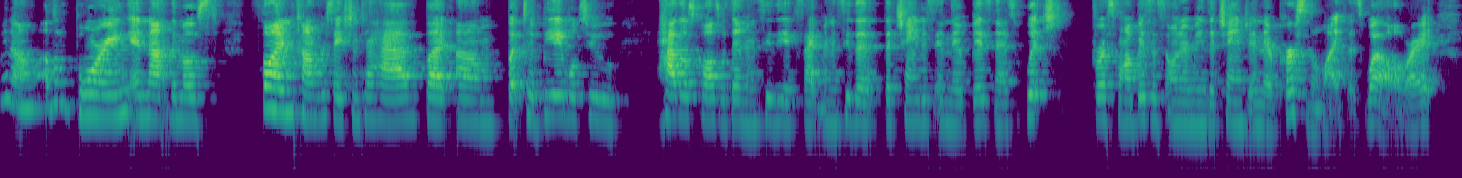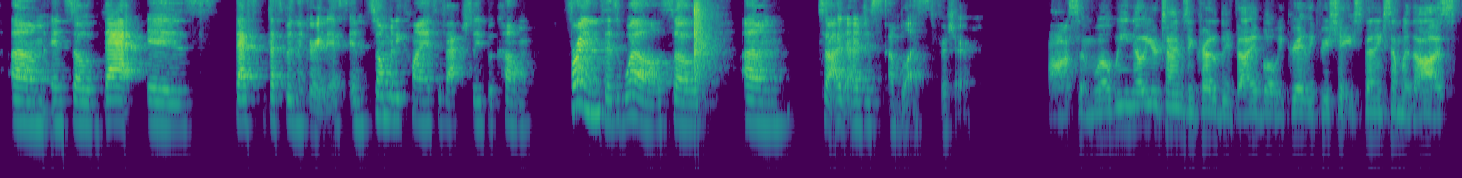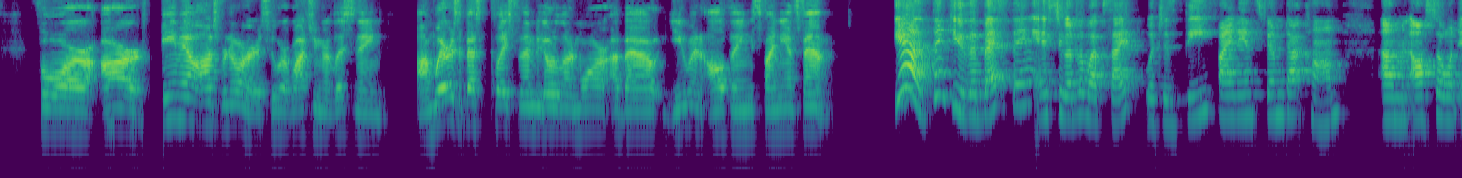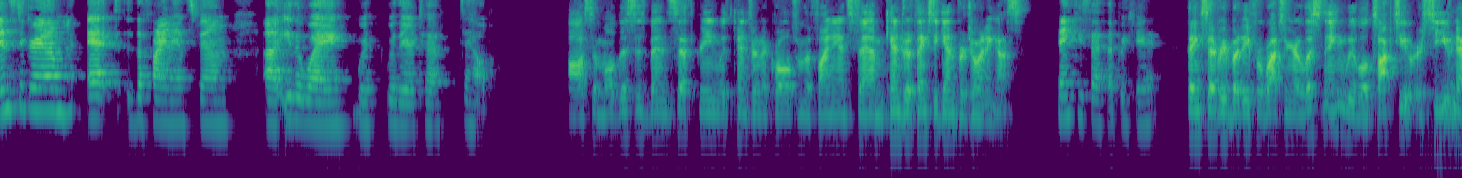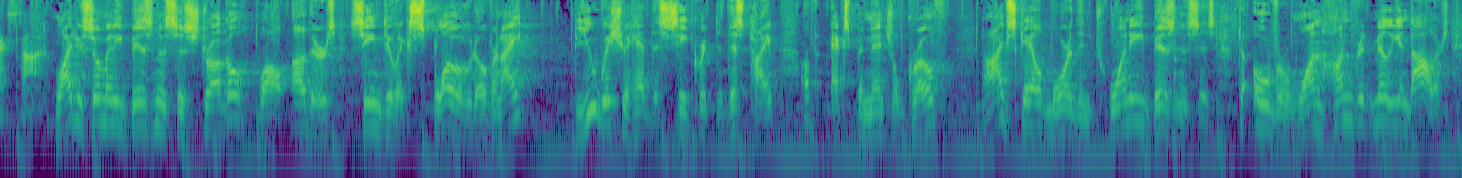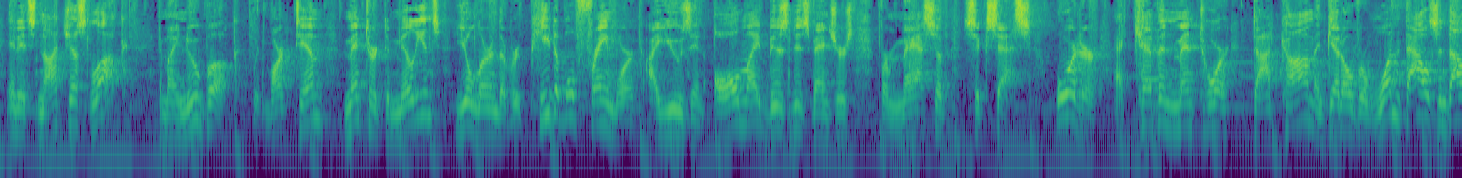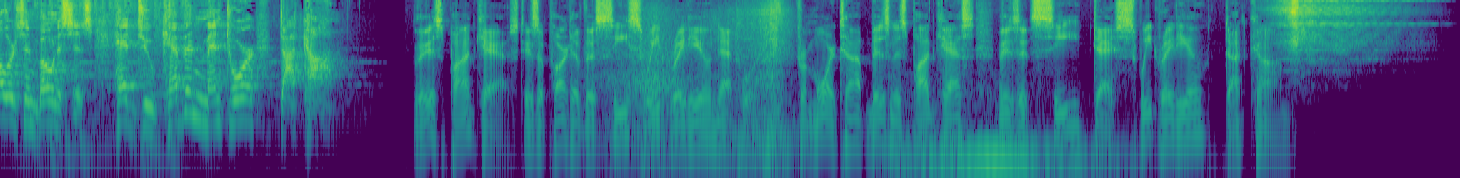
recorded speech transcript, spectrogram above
you know, a little boring and not the most fun conversation to have. But um, but to be able to have those calls with them and see the excitement and see the, the changes in their business, which for a small business owner means a change in their personal life as well, right? Um, and so that is that's that's been the greatest. And so many clients have actually become friends as well. So um, so I, I just I'm blessed for sure. Awesome. Well, we know your time is incredibly valuable. We greatly appreciate you spending some with us. For our female entrepreneurs who are watching or listening, um, where is the best place for them to go to learn more about you and all things Finance Femme? Yeah, thank you. The best thing is to go to the website, which is thefinancefemme.com, um, and also on Instagram at the Finance Femme. Uh, either way, we're, we're there to, to help. Awesome. Well, this has been Seth Greene with Kendra Nicole from the Finance Femme. Kendra, thanks again for joining us. Thank you, Seth. I appreciate it. Thanks everybody for watching or listening. We will talk to you or see you next time. Why do so many businesses struggle while others seem to explode overnight? Do you wish you had the secret to this type of exponential growth? Now, I've scaled more than 20 businesses to over $100 million, and it's not just luck. In my new book with Mark Timm, Mentor to Millions, you'll learn the repeatable framework I use in all my business ventures for massive success. Order at kevinmentor.com and get over $1,000 in bonuses. Head to kevinmentor.com. This podcast is a part of the C Suite Radio Network. For more top business podcasts, visit c-suiteradio.com.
